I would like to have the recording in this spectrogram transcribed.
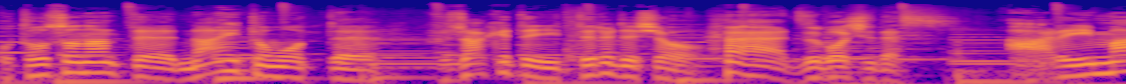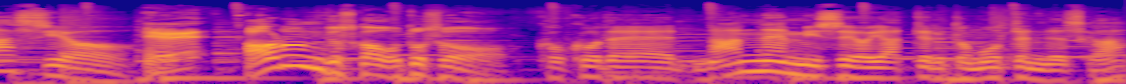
お塗装なんてないと思ってふざけて言ってるでしょう。は は図星ですありますよ。え？あるんですかお塗装ここで何年店をやってると思ってんですか？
